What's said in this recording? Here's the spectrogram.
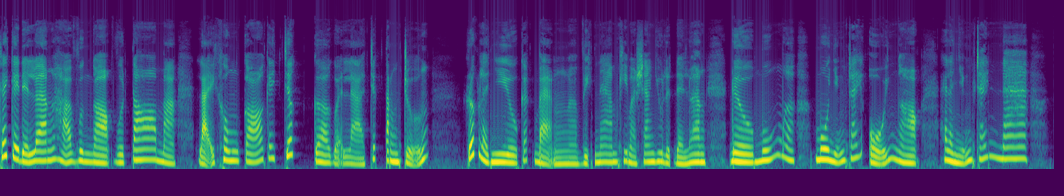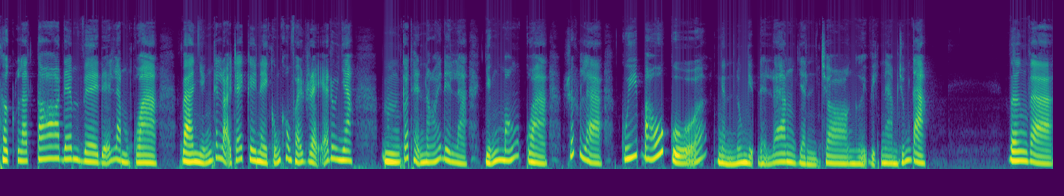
Trái cây Đài Loan hả vừa ngọt vừa to mà lại không có cái chất uh, gọi là chất tăng trưởng rất là nhiều các bạn à, Việt Nam khi mà sang du lịch Đài Loan đều muốn ờ, mua những trái ổi ngọt hay là những trái na thật là to đem về để làm quà. Và những cái loại trái cây này cũng không phải rẻ đâu nha. Uhm, có thể nói đây là những món quà rất là quý báu của ngành nông nghiệp Đài Loan dành cho người Việt Nam chúng ta. Vâng và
